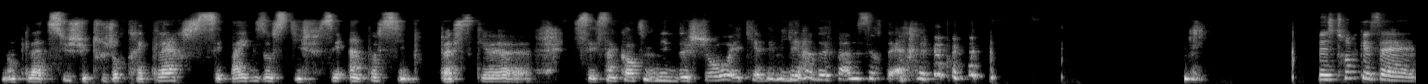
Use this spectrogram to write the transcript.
Donc là-dessus, je suis toujours très claire, c'est pas exhaustif, c'est impossible parce que c'est 50 minutes de show et qu'il y a des milliards de femmes sur Terre. Mais je trouve que c'est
